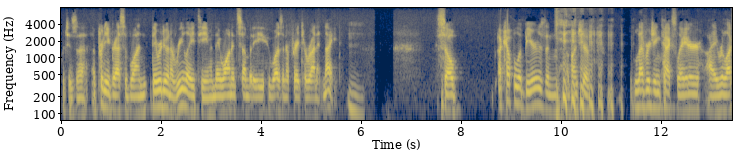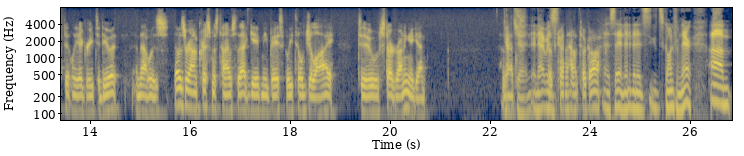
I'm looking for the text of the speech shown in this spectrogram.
which is a, a, pretty aggressive one. They were doing a relay team, and they wanted somebody who wasn't afraid to run at night. Mm. So a couple of beers and a bunch of leveraging text later, I reluctantly agreed to do it, and that was that was around Christmas time. So that gave me basically till July to start running again. Gotcha, That's, and, and that was kind of how it took off. I say, and then then it's it's gone from there. Um,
